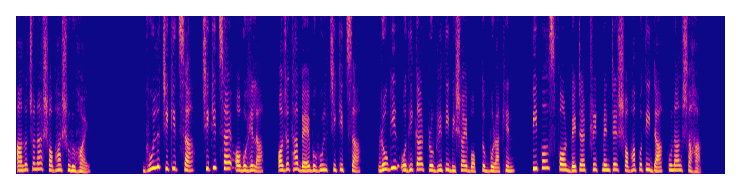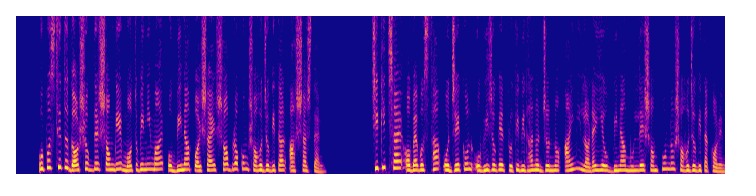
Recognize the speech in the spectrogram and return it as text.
আলোচনা সভা শুরু হয়। ভুল চিকিৎসা, চিকিৎসায় অবহেলা, অযথা ব্যয়বহুল চিকিৎসা, রোগীর অধিকার প্রভৃতি বিষয়ে বক্তব্য রাখেন পিপলস ফর বেটার ট্রিটমেন্টের সভাপতি ডা কুনাল সাহা। উপস্থিত দর্শকদের সঙ্গে মতবিনিময় ও বিনা পয়সায় সব রকম সহযোগিতার আশ্বাস দেন। চিকিৎসায় অব্যবস্থা ও যে কোন অভিযোগের প্রতিবিধানের জন্য আইনি লড়াইয়েও বিনামূল্যে সম্পূর্ণ সহযোগিতা করেন।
